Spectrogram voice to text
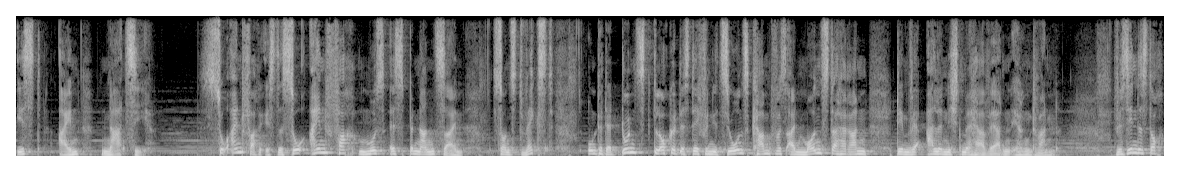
ist ein Nazi. So einfach ist es, so einfach muss es benannt sein, sonst wächst unter der Dunstglocke des Definitionskampfes ein Monster heran, dem wir alle nicht mehr Herr werden irgendwann. Wir sehen es doch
